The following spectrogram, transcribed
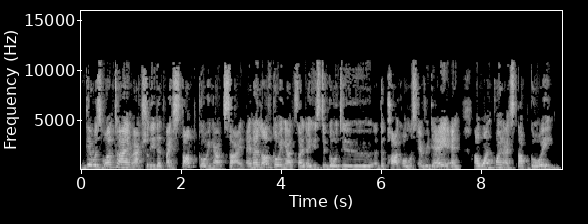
There was one time actually that I stopped going outside and I love going outside. I used to go to the park almost every day and at one point I stopped going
